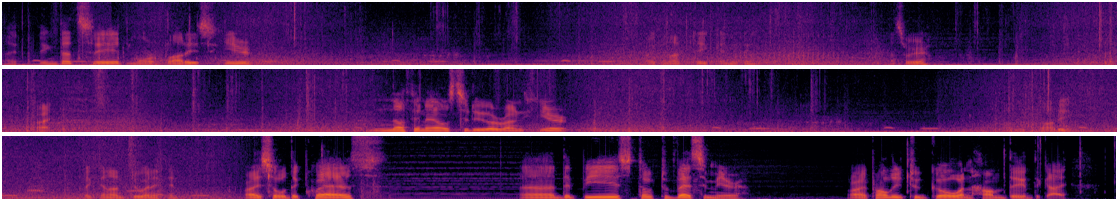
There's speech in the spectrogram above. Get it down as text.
I think that's it. More bodies here. I cannot take anything. That's weird. Alright. Nothing else to do around here. body. I cannot do anything. Alright, so the quest. Uh, the beast talk to Vesemir. Alright, probably to go and hunt the, the guy.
